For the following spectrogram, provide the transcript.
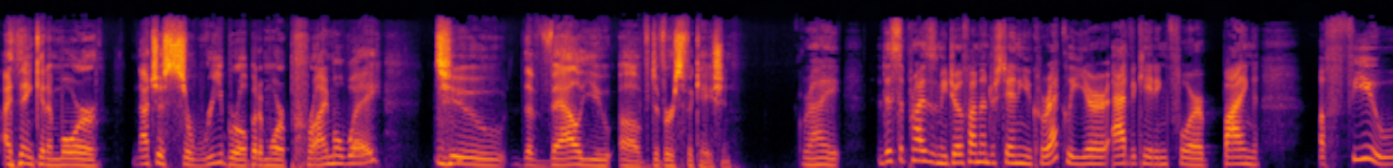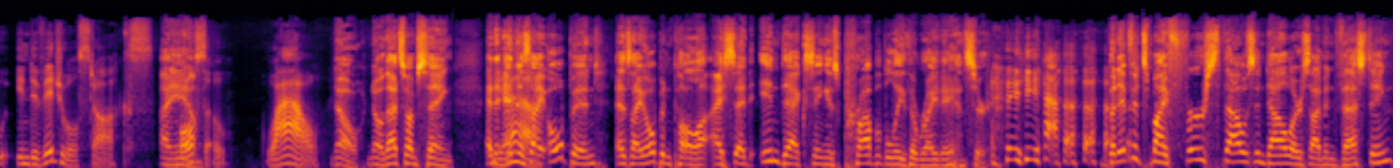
I think, in a more not just cerebral, but a more primal way mm-hmm. to the value of diversification. Right. This surprises me, Joe. If I'm understanding you correctly, you're advocating for buying a few individual stocks. I am. Also. Wow. No, no, that's what I'm saying. And, yeah. and as I opened, as I opened, Paula, I said indexing is probably the right answer. yeah. but if it's my first thousand dollars I'm investing,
